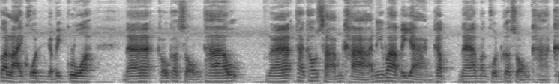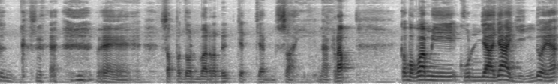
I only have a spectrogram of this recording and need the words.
ก็หลายคนอย่าไปกลัวนะฮะเขาก็สองเท้านะฮะถ้าเขาสามขานี่ว่าไปอย่างครับนะฮะบางคนก็สองขาครึ่งแหมสัปดนวรนึกเจ็ดแจ่มใสนะครับเขาบอกว่ามีคุณยาย่าหญิงด้วยฮะ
